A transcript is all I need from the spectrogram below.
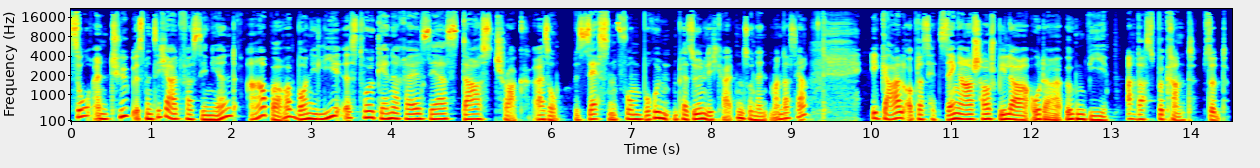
So ein Typ ist mit Sicherheit faszinierend, aber Bonnie Lee ist wohl generell sehr starstruck, also besessen von berühmten Persönlichkeiten, so nennt man das ja. Egal, ob das jetzt Sänger, Schauspieler oder irgendwie anders bekannt sind.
